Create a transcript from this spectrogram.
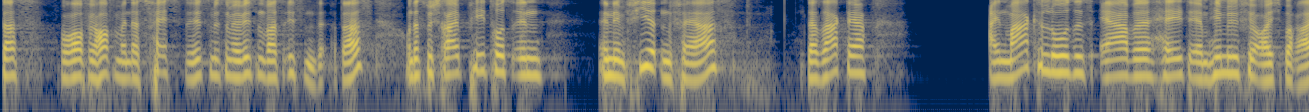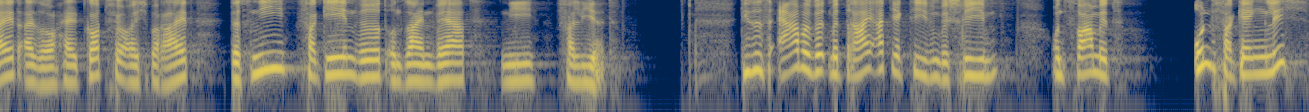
das, worauf wir hoffen, wenn das fest ist, müssen wir wissen, was ist denn das? Und das beschreibt Petrus in, in dem vierten Vers. Da sagt er, ein makelloses Erbe hält er im Himmel für euch bereit, also hält Gott für euch bereit, das nie vergehen wird und seinen Wert nie verliert. Dieses Erbe wird mit drei Adjektiven beschrieben, und zwar mit unvergänglich,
